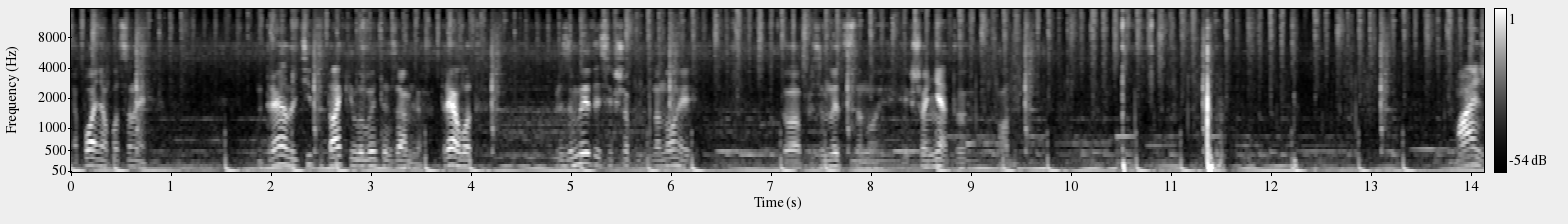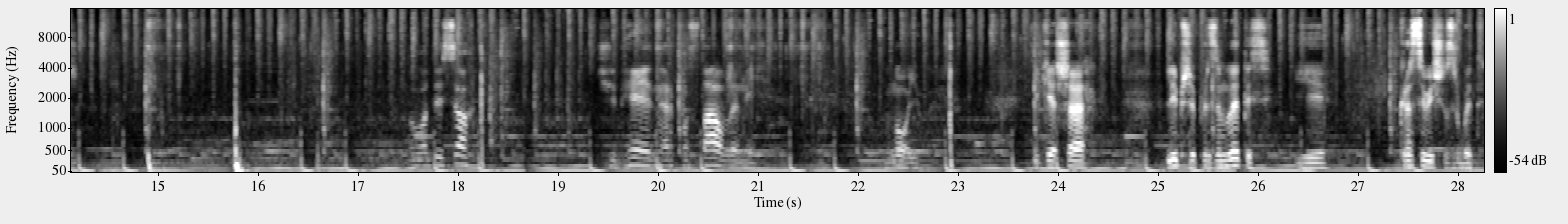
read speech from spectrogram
Я поняв, пацани. Не треба летіти так і ловити землю. Треба от приземлитися, якщо на ноги, то приземлитися на ноги. Якщо ні, то ладно. Майже. Ну от і все. Чітгейнер поставлений мною. Тільки ще ліпше приземлитись і красивіше зробити.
